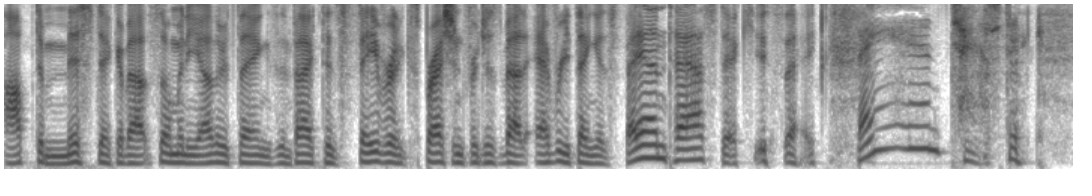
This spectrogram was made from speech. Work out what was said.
optimistic about so many other things. In fact, his favorite expression for just about everything is fantastic, you say. Fantastic.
